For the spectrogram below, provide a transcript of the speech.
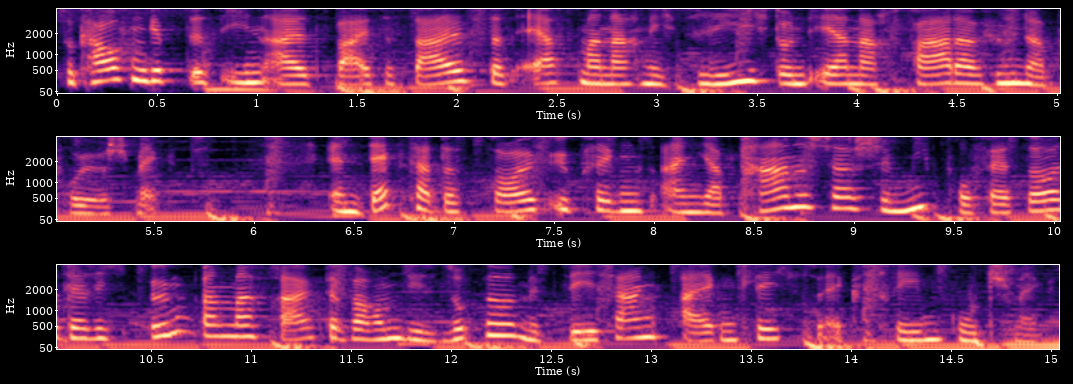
Zu kaufen gibt es ihn als weißes Salz, das erstmal nach nichts riecht und eher nach fader Hühnerbrühe schmeckt. Entdeckt hat das Zeug übrigens ein japanischer Chemieprofessor, der sich irgendwann mal fragte, warum die Suppe mit Seetang eigentlich so extrem gut schmeckt.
